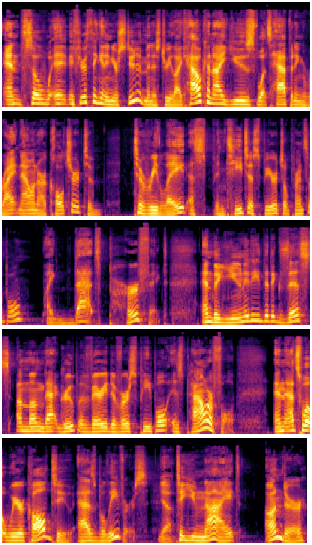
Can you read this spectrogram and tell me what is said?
and so if you're thinking in your student ministry, like how can I use what's happening right now in our culture to to relate a, and teach a spiritual principle? Like that's perfect. And the unity that exists among that group of very diverse people is powerful. And that's what we're called to as believers Yeah. to unite under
